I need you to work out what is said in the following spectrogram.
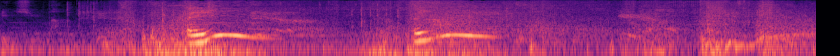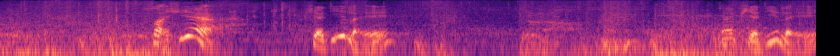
必须的。哎，哎，闪现，撇地雷，再撇地雷，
